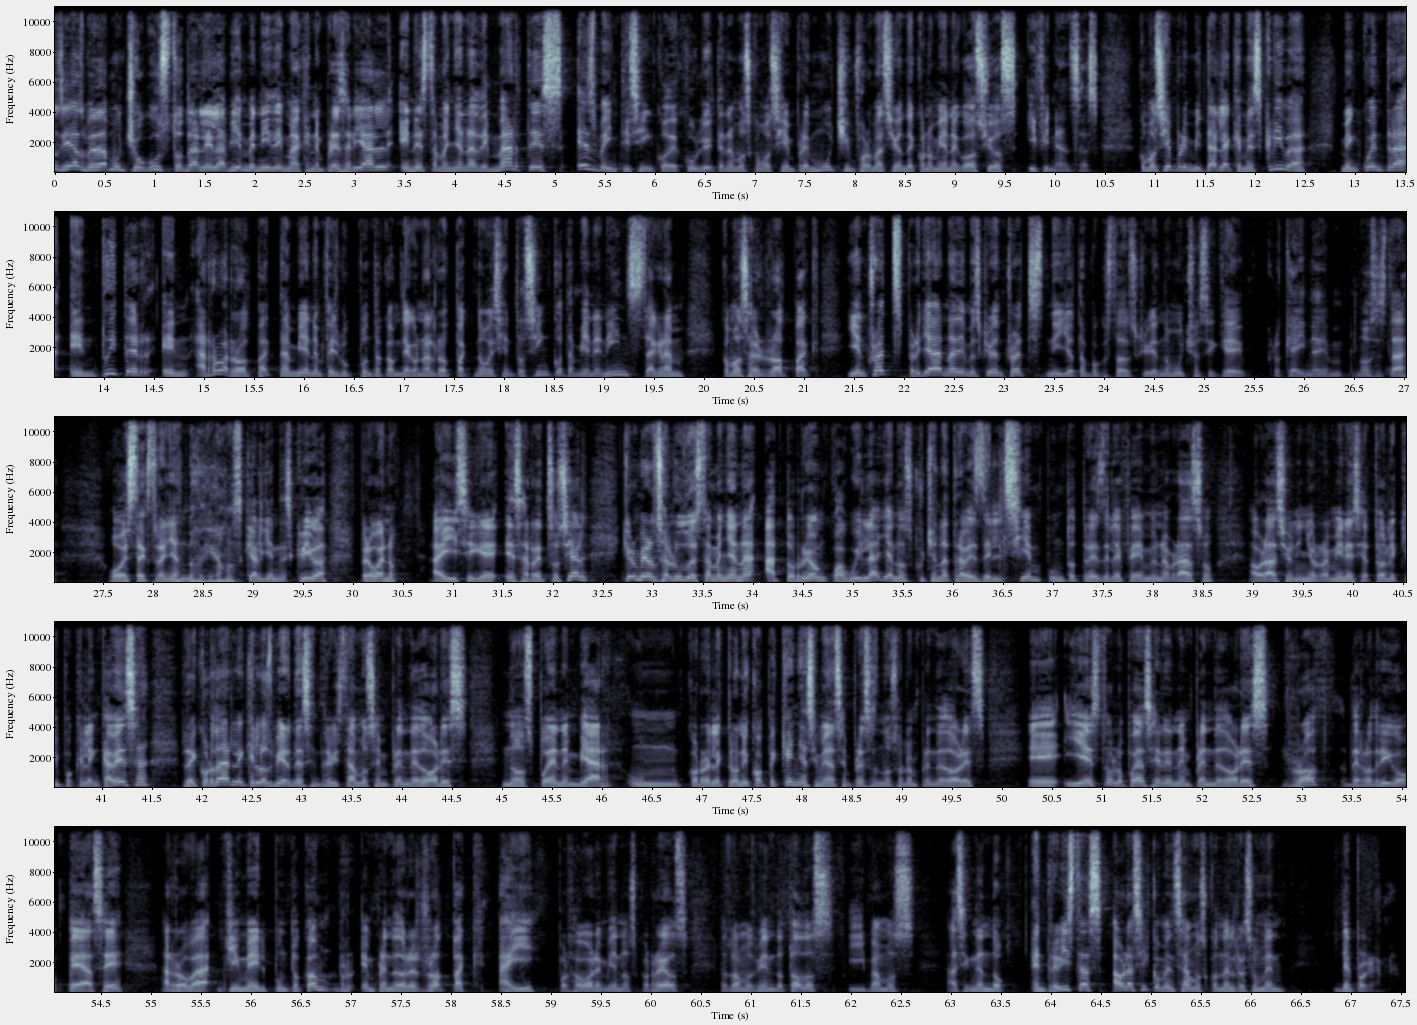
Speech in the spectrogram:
Buenos días, me da mucho gusto darle la bienvenida a Imagen Empresarial en esta mañana de martes, es 25 de julio y tenemos como siempre mucha información de economía, negocios y finanzas. Como siempre invitarle a que me escriba, me encuentra en Twitter en arroba Rodpack, también en facebook.com diagonal Rodpack 905, también en Instagram como soy Rodpack y en Threads, pero ya nadie me escribe en Threads, ni yo tampoco he estado escribiendo mucho, así que creo que ahí nadie nos está o está extrañando, digamos, que alguien escriba. Pero bueno, ahí sigue esa red social. Quiero enviar un saludo esta mañana a Torreón, Coahuila. Ya nos escuchan a través del 100.3 del FM. Un abrazo a Horacio Niño Ramírez y a todo el equipo que le encabeza. Recordarle que los viernes entrevistamos emprendedores. Nos pueden enviar un correo electrónico a pequeñas y medianas empresas, no solo emprendedores. Eh, y esto lo puede hacer en Emprendedores Rod de Rodrigo, PAC arroba gmail.com, emprendedores Rodpack, ahí por favor envíenos correos, los vamos viendo todos y vamos asignando entrevistas. Ahora sí comenzamos con el resumen del programa.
